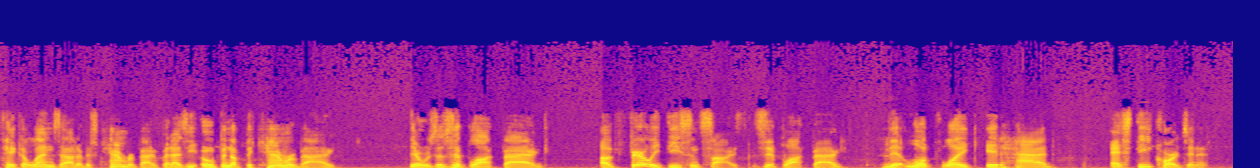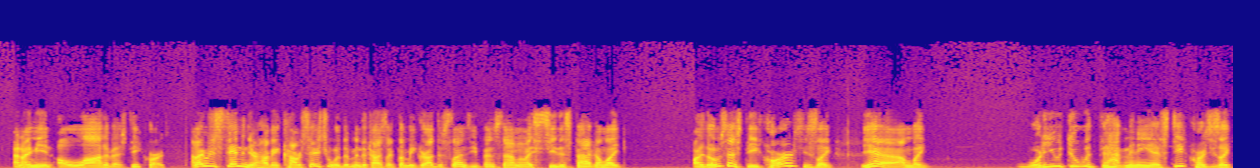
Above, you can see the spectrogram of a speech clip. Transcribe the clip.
take a lens out of his camera bag, but as he opened up the camera bag, there was a Ziploc bag a fairly decent sized Ziploc bag that looked like it had SD cards in it. And I mean a lot of SD cards. And I was just standing there having a conversation with him, and the guy's like, "Let me grab this lens." He bends down, and I see this bag. I'm like, "Are those SD cards?" He's like, "Yeah." I'm like, "What do you do with that many SD cards?" He's like,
